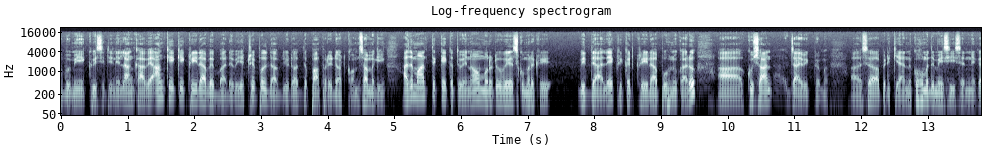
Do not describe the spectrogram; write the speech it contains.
ඔබ මේ ක්විසිටිනි ලංකාවේ අංකේ ක්‍රීඩා වෙබ් අඩවිය www.papare.com සමගින්. අද මාත් එක්ක එකතු වෙනවා මොරටු වේල්ස් කුමර විද්‍යාලයේ ක්‍රිකට් ක්‍රීඩා පුහුණුකරු කුෂාන් ජයවික්‍රම. ස අපිට කියන්න කොහොමද මේ සීසන් එක?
